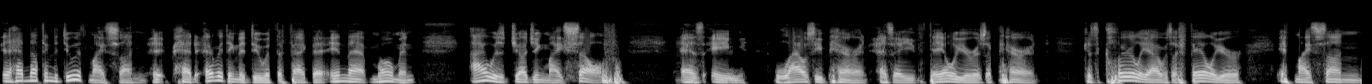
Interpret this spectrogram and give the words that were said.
it had nothing to do with my son. It had everything to do with the fact that in that moment, I was judging myself as a lousy parent, as a failure as a parent, because clearly I was a failure if my son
